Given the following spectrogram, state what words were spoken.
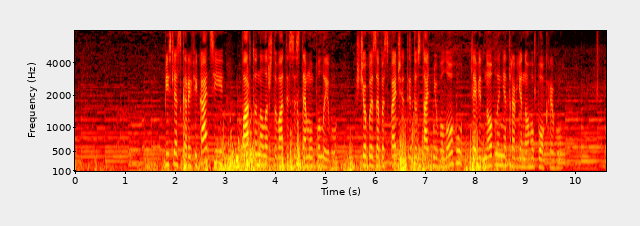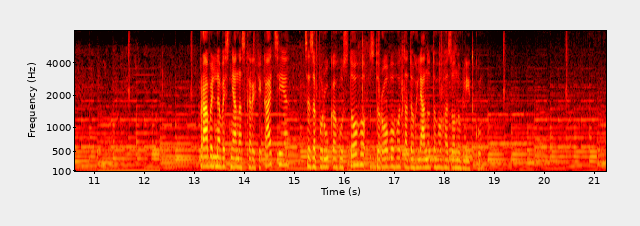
Після скарифікації варто налаштувати систему поливу, щоб забезпечити достатню вологу для відновлення трав'яного покриву. Правильна весняна скарифікація це запорука густого, здорового та доглянутого газону влітку.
